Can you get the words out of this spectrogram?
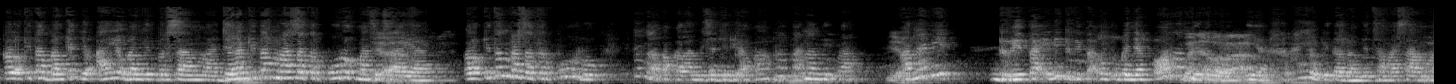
kalau kita bangkit, ya ayo bangkit bersama. Jangan kita merasa terpuruk maksud Iya. saya. Kalau kita merasa terpuruk, kita nggak bakalan bisa jadi apa-apa Pak nanti Pak. Iya. Karena ini derita ini derita untuk banyak orang Banyak gitu loh. orang. Iya. Ayo kita bangkit sama-sama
